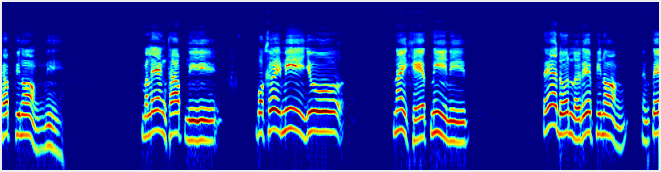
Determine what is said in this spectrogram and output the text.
ครับพี่น้องนี่ แมลงทับนี่บ่เคยมีอยู่ในเขตนี่นี่ แต่โดนเลยเด้พี่น้อง ตั้งแต่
